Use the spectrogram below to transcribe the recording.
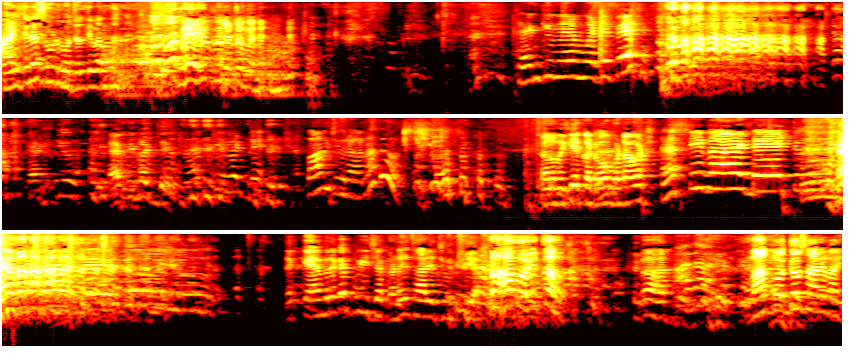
आंटी ने सूट बहुत जल्दी बदला। एक मिनट में। थैंक यू मेरा मोटे पेट हैप्पी बर्थडे हैप्पी बर्थडे पाम चुरा ना तू? चलो भैया कटवाओ फटाफट। हैप्पी बर्थडे टू कैमरे के पीछे खड़े सारे चूतिया। हाँ वही तो। वहाँ पहुँच जाओ सारे भाई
